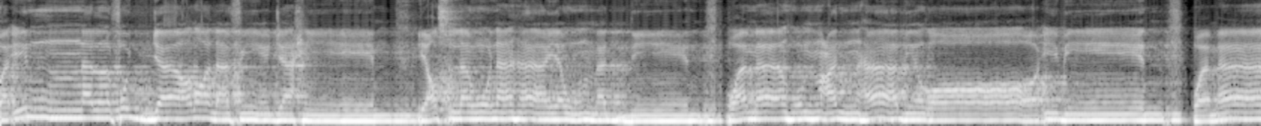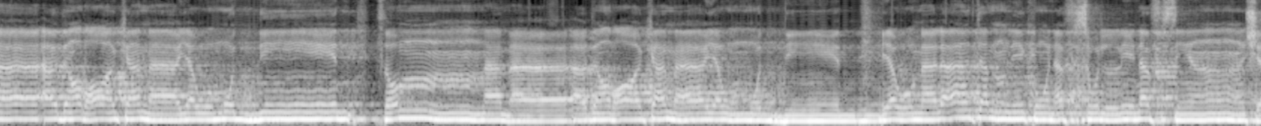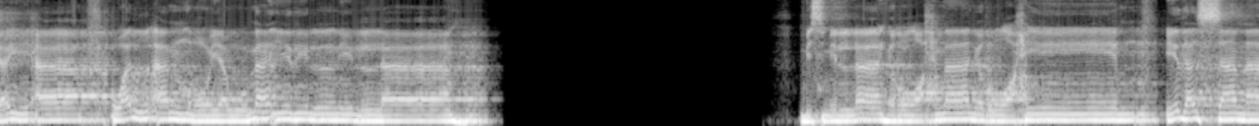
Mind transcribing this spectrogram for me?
وإن الفجار لفي جحيم يصلونها يوم الدين وما هم عنها بغائبين وما أدراك ما يوم الدين ثم ما أدراك ما يوم الدين يوم لا تملك نفس لنفس شيئا والأمر بسم الله الرحمن الرحيم. إذا السماء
